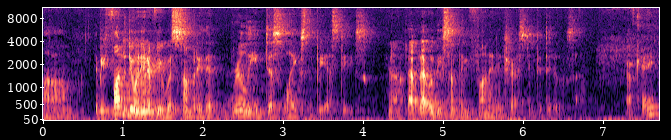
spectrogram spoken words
um, it'd be fun to do an interview with somebody that really dislikes the BSDs. You know, that, that would be something fun and interesting to do. So. Okay.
